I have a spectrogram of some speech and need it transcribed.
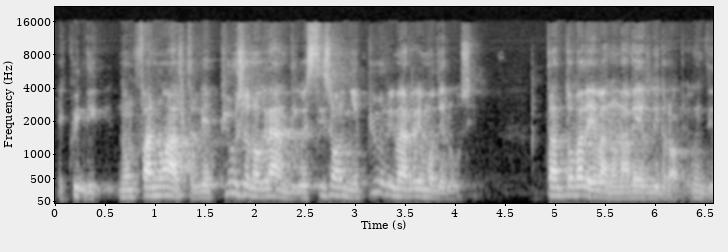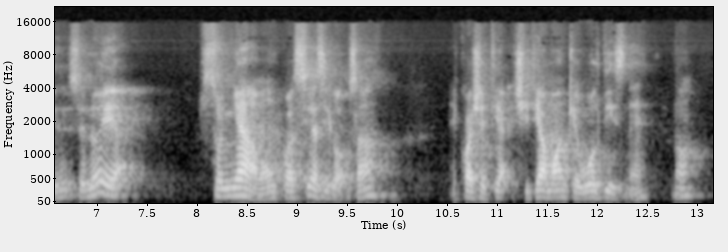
E quindi non fanno altro che più sono grandi questi sogni e più rimarremo delusi. Tanto valeva non averli proprio. Quindi se noi sogniamo un qualsiasi cosa, e qua citiamo anche Walt Disney, no?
